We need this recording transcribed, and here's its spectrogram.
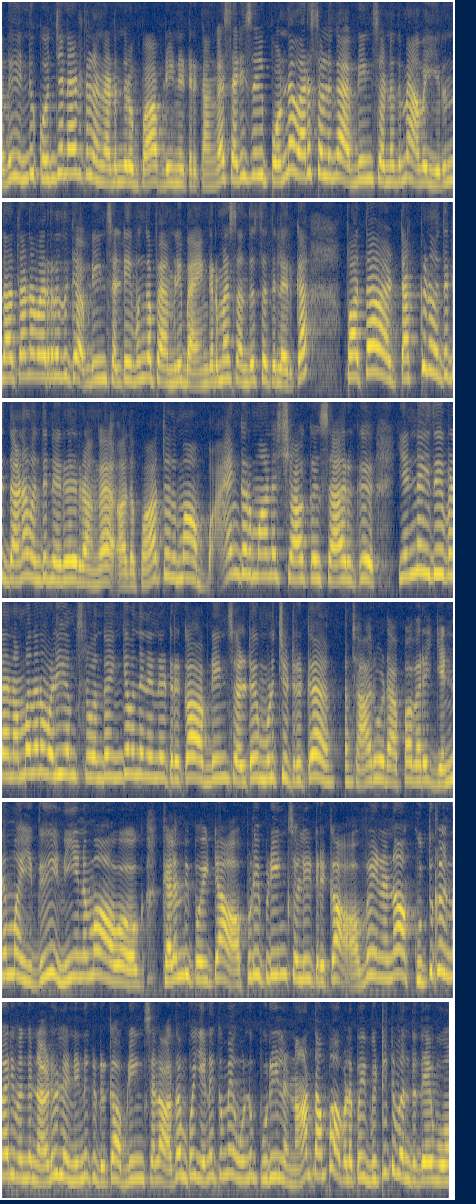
அது இன்னும் கொஞ்ச நேரத்தில் நடந்துரும்ப்பா அப்படின்னுட்டு இருக்காங்க. சரி சரி பொண்ணை வர சொல்லுங்க அப்படின்னு சொன்னதுமே அவள் இருந்தால் தானே வர்றதுக்கு அப்படின்னு சொல்லிட்டு இவங்க ஃபேமிலி பயங்கரமாக சந்தோஷத்தில் இருக்கா பார்த்தா டக்குன்னு வந்துட்டு தனம் வந்து நிறுறாங்க. அதை பார்த்ததுமா பயங்கரமான ஷாக்கு சாருக்கு என்ன இது? இவளை நம்ம தானே வழி அமிச்சிட்டு வந்தோம். இங்கே வந்து நின்றுட்டு இருக்கா? அப்படின்னு சொல்லிட்டு முடிச்சிட்டு இருக்க சாருவோட அப்பா வேற என்னம்மா இது? நீ என்னம்மா அவ கிளம்பி போயிட்டா? அப்படி இப்படின்னு சொல்லிட்டு இருக்கா. அவள் என்னன்னா குத்துக்கள் மாதிரி வந்து நடுவில் நின்றுக்கிட்டு இருக்கா அப்படின்னு சொல்ல அதான் போய் எனக்குமே ஒன்றும் புரியல. நான் தான்ப்பா அவளை போய் விட்டுட்டு வந்ததேவோ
